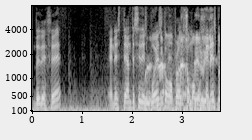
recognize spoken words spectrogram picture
de DC. En este antes y después, Bueno, es como, como mujeres ¿no?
